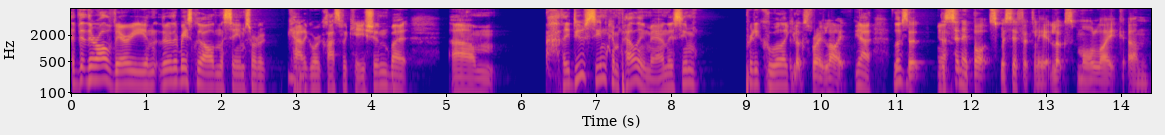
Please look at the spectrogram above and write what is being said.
th- they're all very, and they're they're basically all in the same sort of category classification, but um, they do seem compelling, man. They seem pretty cool. Like, It looks very light. yeah, looks The, Yeah. the Cinebot specifically, it looks more like um,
